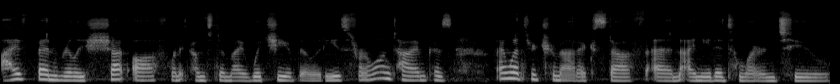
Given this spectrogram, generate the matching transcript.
I've been really shut off when it comes to my witchy abilities for a long time because I went through traumatic stuff and I needed to learn to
